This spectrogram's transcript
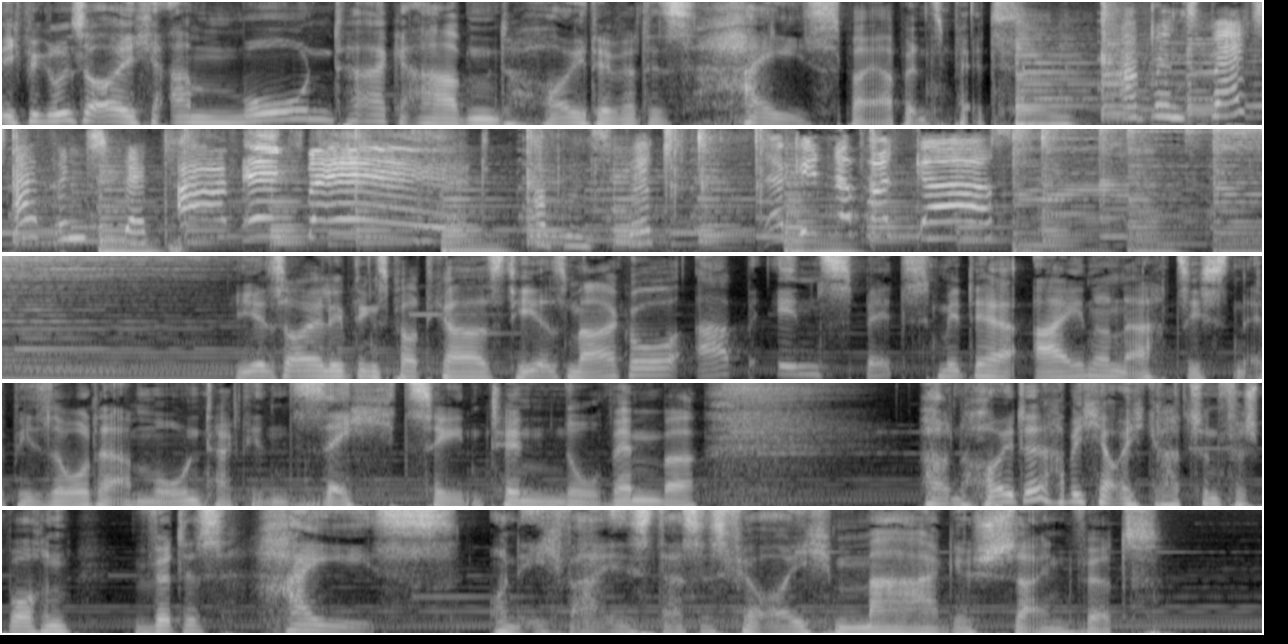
Ich begrüße euch am Montagabend. Heute wird es heiß bei Ab ins Bett. Ab ins Bett, ab ins Bett, ab ins Bett, ab ins Bett. Der Kinderpodcast. Hier ist euer Lieblingspodcast. Hier ist Marco. Ab ins Bett mit der 81. Episode am Montag, den 16. November. Und heute habe ich ja euch gerade schon versprochen, wird es heiß. Und ich weiß, dass es für euch magisch sein wird.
